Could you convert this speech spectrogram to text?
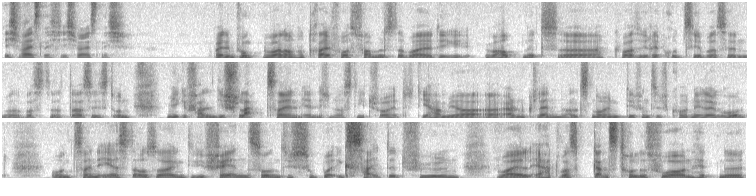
ich weiß nicht, ich weiß nicht bei den Punkten waren auch noch drei Force Fumbles dabei, die überhaupt nicht äh, quasi reproduzierbar sind, was du da siehst. Und mir gefallen die Schlagzeilen ähnlich aus Detroit. Die haben ja äh, Aaron Glenn als neuen Defensive Coordinator geholt und seine Erstaussagen, die, die Fans sollen sich super excited fühlen, weil er hat was ganz Tolles vor und hätte eine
